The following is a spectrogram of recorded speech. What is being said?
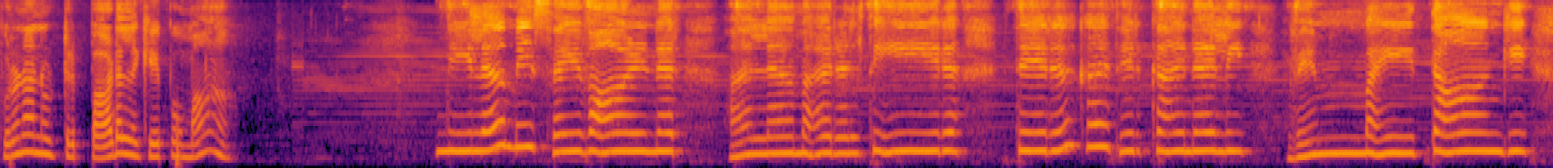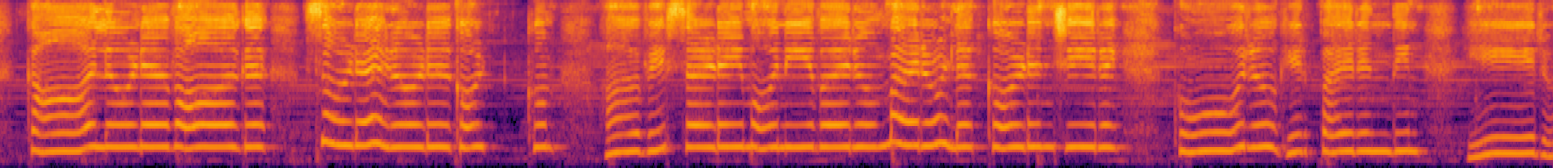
புறநானூற்று பாடலை கேட்போமா? நிலமிசை வாழ்னர் அலமரல் தீர திருகதிர் கனலி வெம்மை தாங்கி காலுணவாக சுடரோடு கொட்கும் அவிர் சடை முனிவரும் அருள கொடுஞ்சிறை கூறுகிற் பருந்தின் ஏறு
